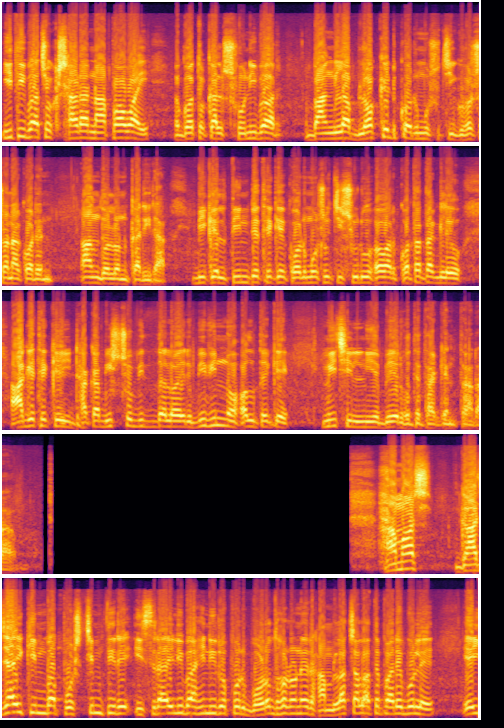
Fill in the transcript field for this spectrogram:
ইতিবাচক সাড়া না পাওয়ায় গতকাল শনিবার বাংলা ব্লকেড কর্মসূচি ঘোষণা করেন। আন্দোলনকারীরা। বিকেল তিনটে থেকে কর্মসূচি শুরু হওয়ার কথা থাকলেও আগে থেকেই ঢাকা বিশ্ববিদ্যালয়ের বিভিন্ন হল থেকে মিছিল নিয়ে বের হতে থাকেন তারা। হামাস গাজায় কিংবা পশ্চিম তীরে ইসরায়েলি বাহিনীর ওপর বড় ধরনের হামলা চালাতে পারে বলে এই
